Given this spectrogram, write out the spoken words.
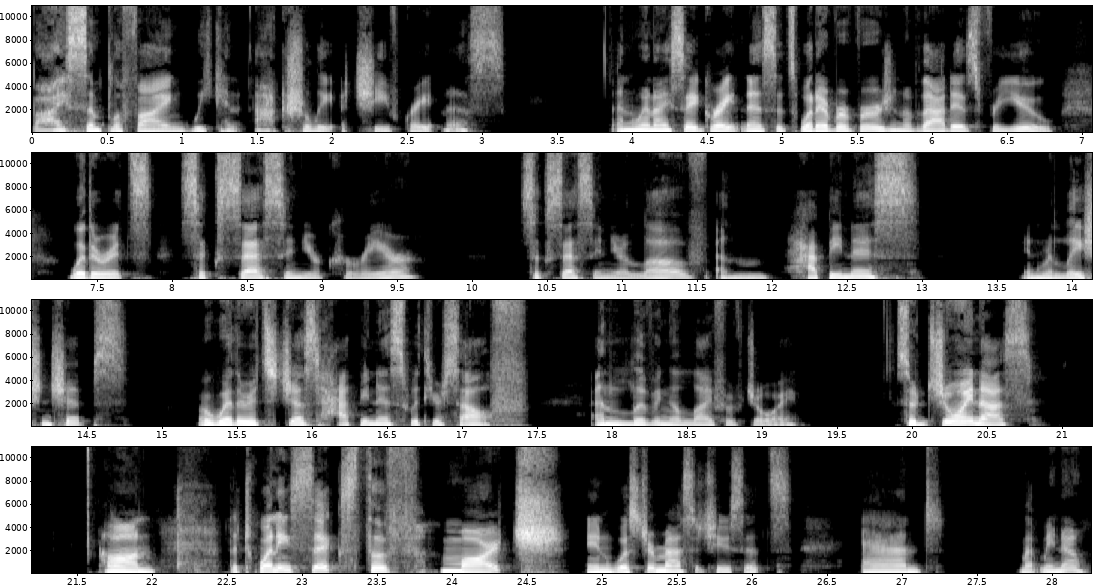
by simplifying, we can actually achieve greatness. And when I say greatness, it's whatever version of that is for you, whether it's success in your career, success in your love and happiness in relationships, or whether it's just happiness with yourself and living a life of joy. So join us on the 26th of March in Worcester, Massachusetts, and let me know.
